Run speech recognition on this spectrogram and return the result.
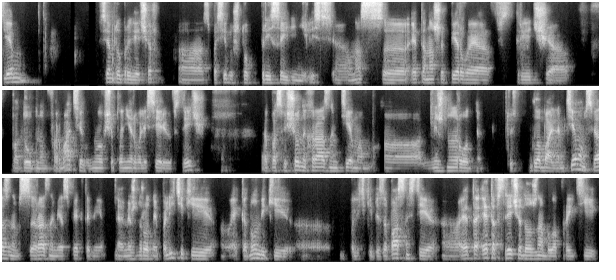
Всем, всем добрый вечер. А, спасибо, что присоединились. А, у нас э, это наша первая встреча в подобном формате. Мы вообще планировали серию встреч, э, посвященных разным темам а, международным, то есть глобальным темам, связанным с разными аспектами э, международной политики, экономики, политики безопасности. Это, эта встреча должна была пройти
